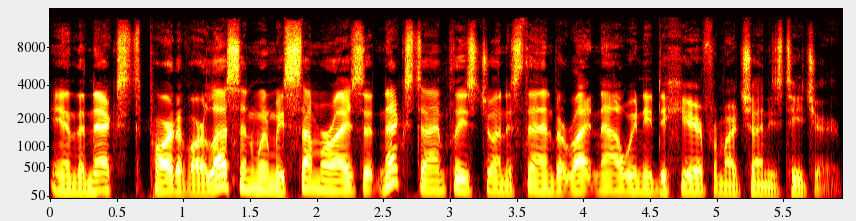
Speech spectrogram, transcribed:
in the next part of our lesson when we summarize it next time. Please join us then. But right now, we need to hear from our Chinese teacher.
